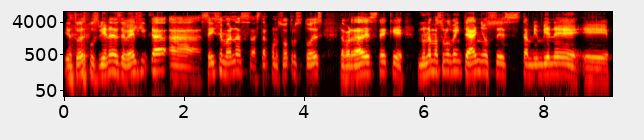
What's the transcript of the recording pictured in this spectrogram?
Y entonces, pues viene desde Bélgica a seis semanas a estar con nosotros. Entonces, la verdad es que no nada más son los 20 años, es también viene eh,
